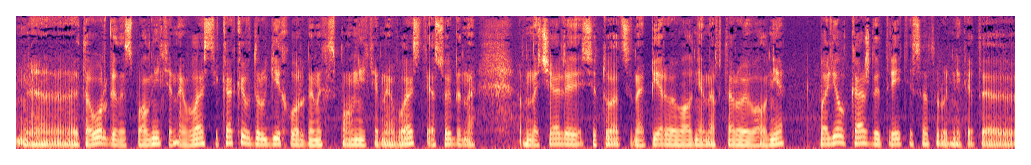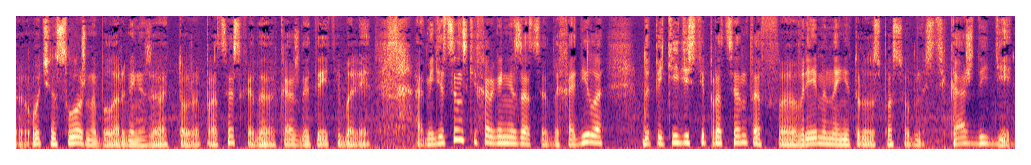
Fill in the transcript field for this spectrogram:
э, это орган исполнительной власти, как и в других органах исполнительной власти, особенно в начале ситуации на первой волне, на второй волне, болел каждый третий сотрудник. Это очень сложно было организовать тоже процесс, когда каждый третий болеет. А в медицинских организациях доходило до 50% временной нетрудоспособности каждый день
